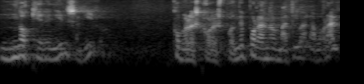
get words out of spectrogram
no quieren ir y se han ido, como les corresponde por la normativa laboral.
